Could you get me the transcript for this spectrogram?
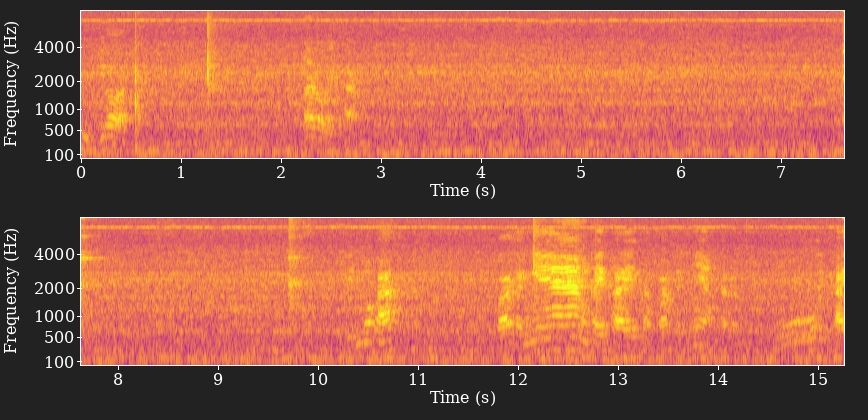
สุดยอด อร่อยค่ะเห็นไหมคะปลากระเง่งไข่ไข่ค่ะปลากระเง่งค่ะ โอ้ยไข่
